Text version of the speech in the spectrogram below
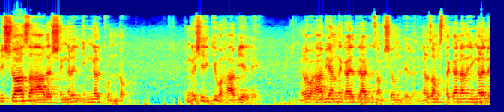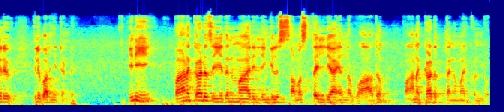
വിശ്വാസ ആദർശങ്ങളിൽ നിങ്ങൾക്കുണ്ടോ? നിങ്ങൾ ശരിക്കും വഹാബിയല്ലേ? നിങ്ങൾ വഹാബിയാണെന്ന കാര്യത്തിൽ ആർക്കും സംശയമൊന്നുമില്ലല്ലോ. നിങ്ങൾ സമസ്തക്കാരനാണെന്ന് നിങ്ങൾ തന്നെ ഒരു ഇതിൽ പറഞ്ഞിട്ടുണ്ട്. ഇനി പാണക്കാട് സയ്യിദന്മാരില്ലെങ്കിൽ സമസ്ത ഇല്ല എന്ന വാദം പാണക്കാട് തങ്ങന്മാർക്കുണ്ടോ?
